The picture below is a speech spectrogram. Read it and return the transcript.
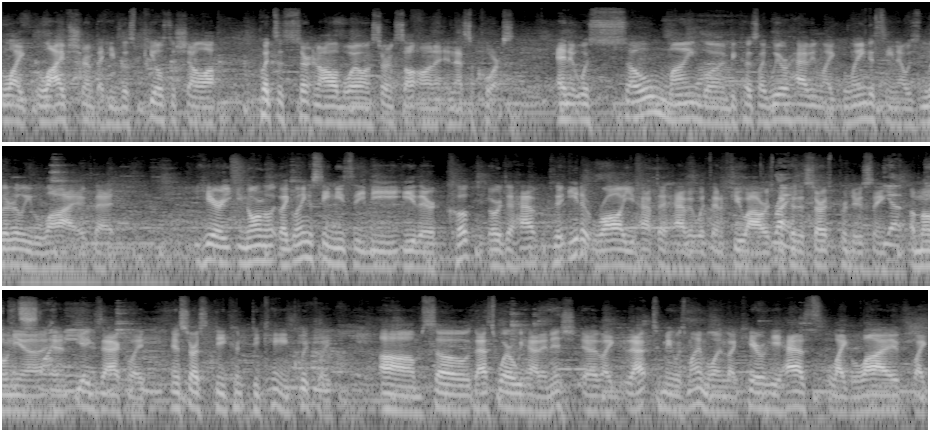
like live shrimp that he just peels the shell off, puts a certain olive oil and certain salt on it, and that's a course. And it was so mind blowing because like we were having like langoustine that was literally live that here you normally like langoustine needs to be either cooked or to have to eat it raw you have to have it within a few hours Right. because it starts producing Yep, ammonia and and- exactly and it starts deca- decaying quickly. Um, so that's where we had an issue uh, like that to me was mind blowing like here he has like live like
